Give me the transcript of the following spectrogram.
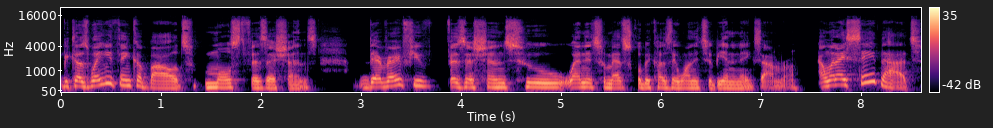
Because when you think about most physicians, there are very few physicians who went into med school because they wanted to be in an exam room. And when I say that,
